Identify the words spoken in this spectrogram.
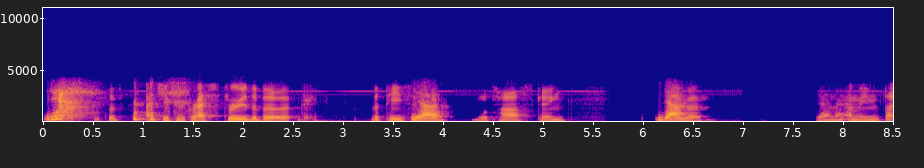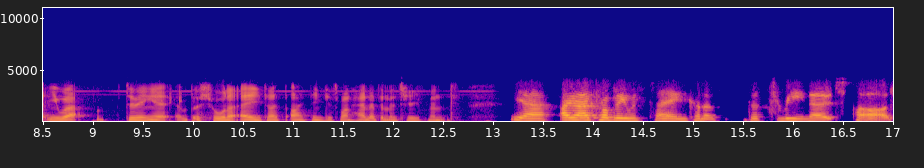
Yeah. As you progress through the book, the pieces Yeah. got more tasking. yeah. So, um, yeah, no, I mean that you were doing it at Bush Hall at eight, I, I think is one hell of an achievement. Yeah, I I probably was playing kind of the three note part,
